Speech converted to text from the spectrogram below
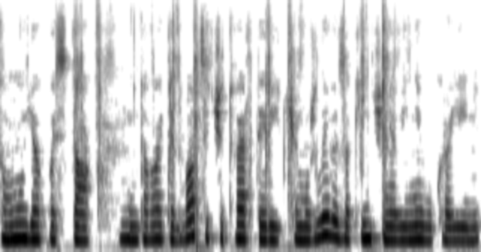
Тому якось так. Давайте 24 рік. Чи можливе закінчення війни в Україні?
